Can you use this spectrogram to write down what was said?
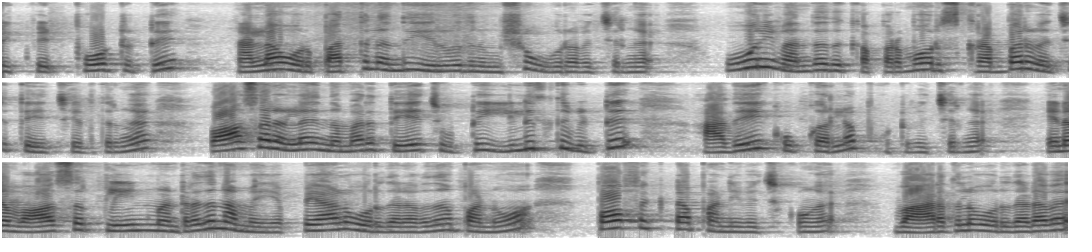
லிக்விட் போட்டுட்டு நல்லா ஒரு பத்துலேருந்து இருபது நிமிஷம் ஊற வச்சுருங்க. ஊறி வந்ததுக்கப்புறமா ஒரு ஸ்க்ரப்பர் வச்சு தேய்ச்சி எடுத்துருங்க. வாசரெல்லாம் இந்த மாதிரி தேய்ச்சி விட்டு இழுத்து விட்டு அதே குக்கரில் போட்டு வச்சுருங்க. ஏன்னா வாசர் க்ளீன் பண்ணுறது நம்ம எப்போயாலும் ஒரு தடவை தான் பண்ணுவோம். பர்ஃபெக்டாக பண்ணி வச்சுக்கோங்க. வாரத்தில் ஒரு தடவை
